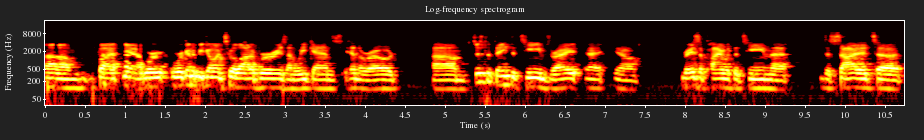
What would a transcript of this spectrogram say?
Um, but yeah, we're we're going to be going to a lot of breweries on weekends, hitting the road, um, just to thank the teams, right? Uh, you know, raise a pint with the team that decided to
